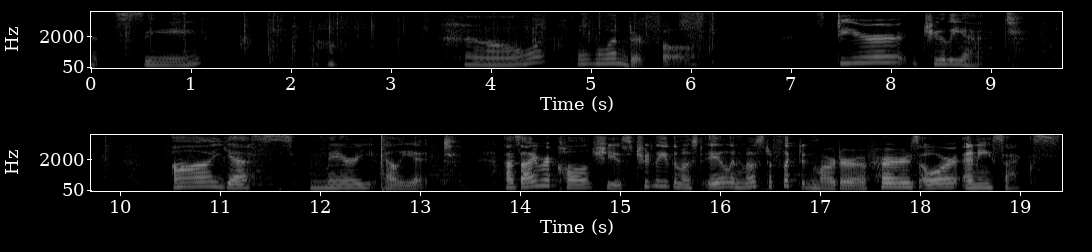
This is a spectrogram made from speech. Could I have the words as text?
Let's see. How wonderful. Dear Juliet. Ah, yes, Mary Elliot. As I recall, she is truly the most ill and most afflicted martyr of hers or any sex.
